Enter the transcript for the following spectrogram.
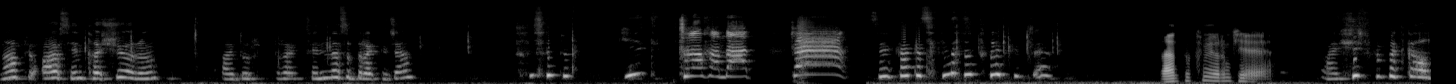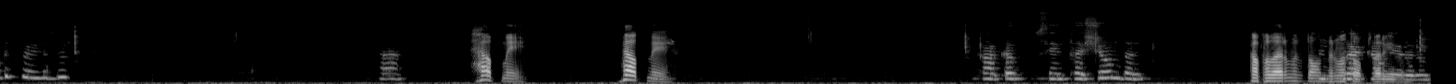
Ne yapıyor? Aa seni taşıyorum. Ay dur bırak. Seni nasıl bırakacağım? Dur, Git. Sen kanka seni nasıl bırakacağım? Ben tutmuyorum ki. Ay hiç bak kaldık böyle dur. Ha Help me. Help me. kanka seni taşıyorum da Kafalarımız dondurma topları gibi. bırakamıyorum.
